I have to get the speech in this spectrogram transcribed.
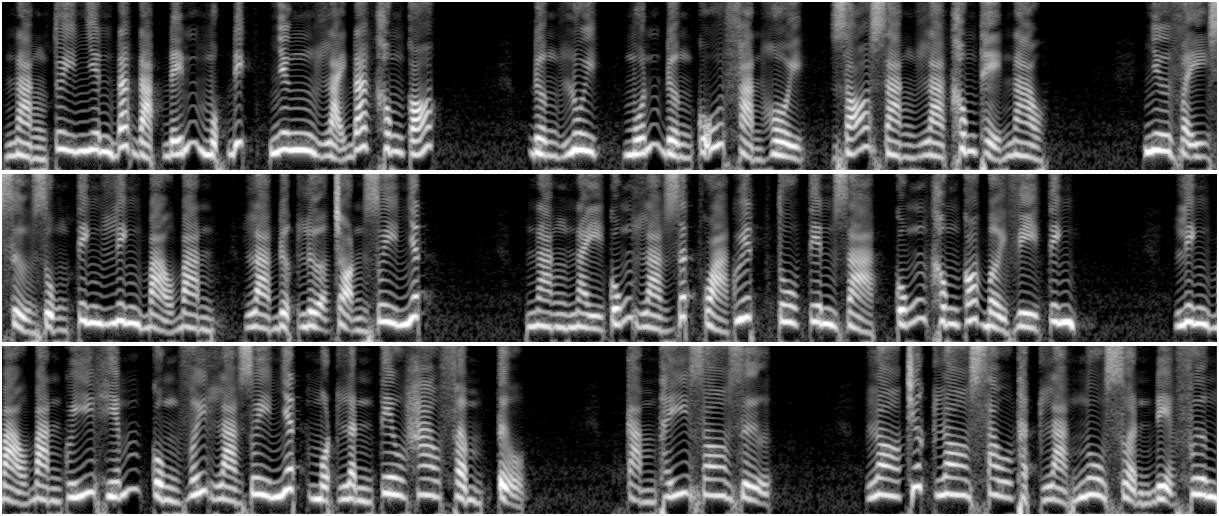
nàng tuy nhiên đã đạt đến mục đích nhưng lại đã không có. Đường lui, muốn đường cũ phản hồi, rõ ràng là không thể nào. Như vậy sử dụng tinh linh bảo bàn là được lựa chọn duy nhất. Nàng này cũng là rất quả quyết tu tiên giả, cũng không có bởi vì tinh. Linh bảo bàn quý hiếm cùng với là duy nhất một lần tiêu hao phẩm tự. Cảm thấy do dự. Lo trước lo sau thật là ngu xuẩn địa phương.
